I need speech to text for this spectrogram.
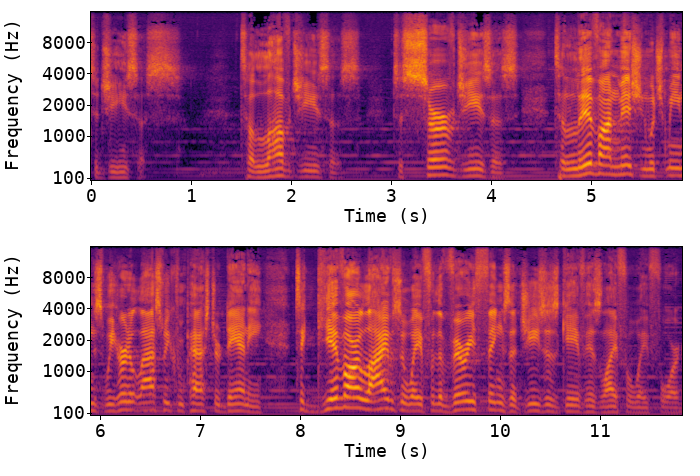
to Jesus, to love Jesus, to serve Jesus, to live on mission, which means we heard it last week from Pastor Danny, to give our lives away for the very things that Jesus gave his life away for.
